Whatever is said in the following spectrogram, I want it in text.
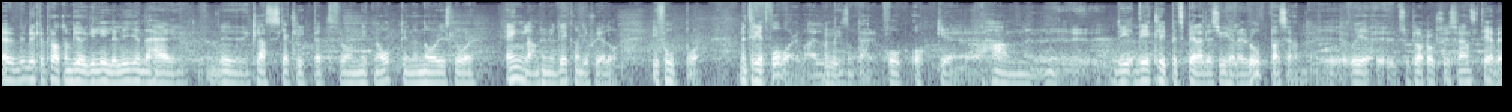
Jag brukar prata om Björge Lillelien, det här det klassiska klippet från 1980 när Norge slår England, hur nu det kunde ske då, i fotboll. Med 3-2 var det va, eller någonting sånt där. Och, och eh, han, eh, det, det klippet spelades ju i hela Europa sen. eh, Och eh, såklart också i svensk TV.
